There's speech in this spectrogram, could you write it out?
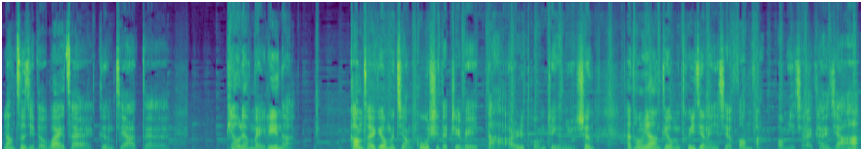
让自己的外在更加的漂亮美丽呢？刚才给我们讲故事的这位大儿童这个女生，她同样给我们推荐了一些方法，我们一起来看一下啊。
